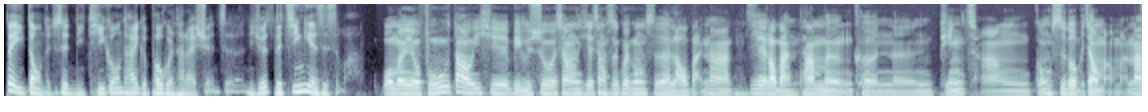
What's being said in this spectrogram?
被动的，就是你提供他一个 program，他来选择。你觉得的经验是什么？我们有服务到一些，比如说像一些上市贵公司的老板，那这些老板他们可能平常公司都比较忙嘛，那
